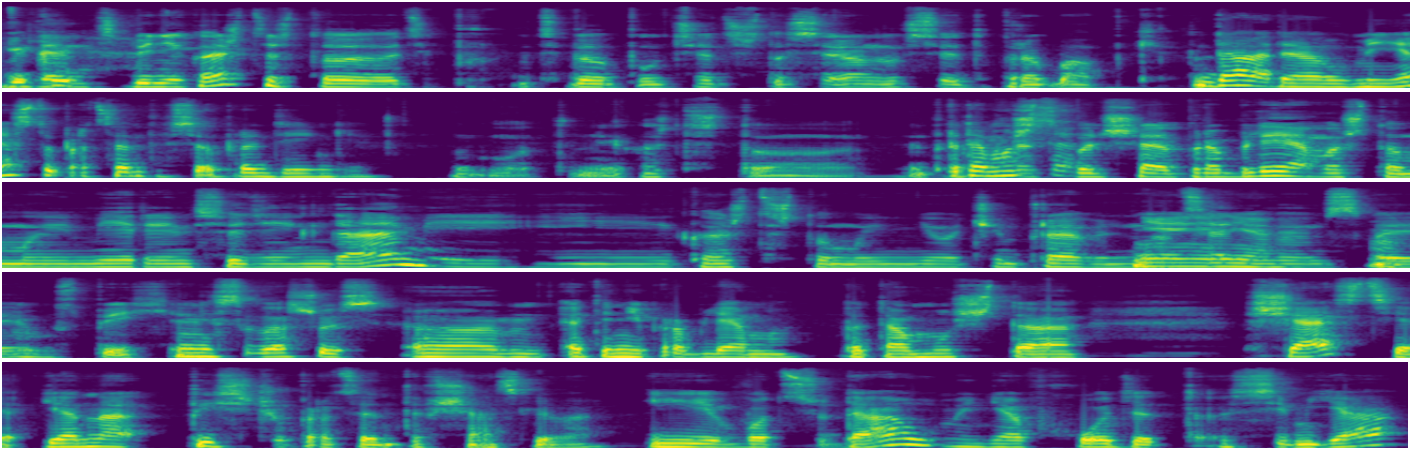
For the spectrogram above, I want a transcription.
И как... тебе не кажется, что типа, у тебя получается, что все равно все это про бабки? Да, да, у меня сто процентов все про деньги. Вот, мне кажется, что это Потому что большая проблема, что мы меряем все деньгами, и кажется, что мы не очень правильно не, оцениваем не, не. свои mm-hmm. успехи. Не соглашусь. Эм, это не проблема, потому что счастье, я на тысячу процентов счастлива. И вот сюда у меня входит семья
